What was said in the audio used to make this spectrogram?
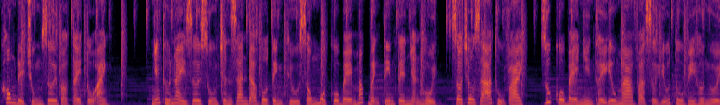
không để chúng rơi vào tay tố ảnh. Những thứ này rơi xuống trần gian đã vô tình cứu sống một cô bé mắc bệnh tim tên Nhạn Hồi do Châu Giã thủ vai, giúp cô bé nhìn thấy yêu ma và sở hữu tu vi hơn người.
